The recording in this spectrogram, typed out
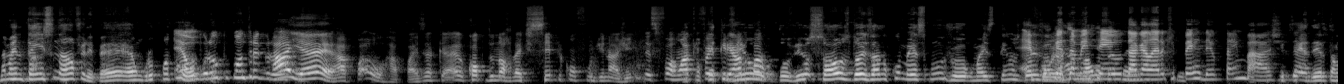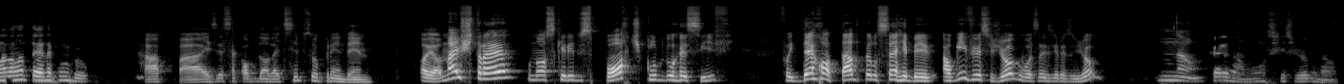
Não, mas não tem isso não, Felipe. É, é um grupo contra é outro. É um grupo contra grupo. Ah, é. Rapaz, oh, rapaz é, é, o Copo do Nordeste sempre confundindo a gente. Desse formato é foi criado tu viu, pra... tu viu só os dois lá no começo com o jogo, mas tem os é dois É porque também tem o da galera que perdeu, que tá embaixo. Que perderam, estão lá na lanterna com o jogo. Rapaz, essa Copa do Nordeste sempre surpreendendo. Olha, na estreia, o nosso querido Esporte Clube do Recife foi derrotado pelo CRB. Alguém viu esse jogo? Vocês viram esse jogo? Não. Cara, não, não assisti esse jogo, não.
